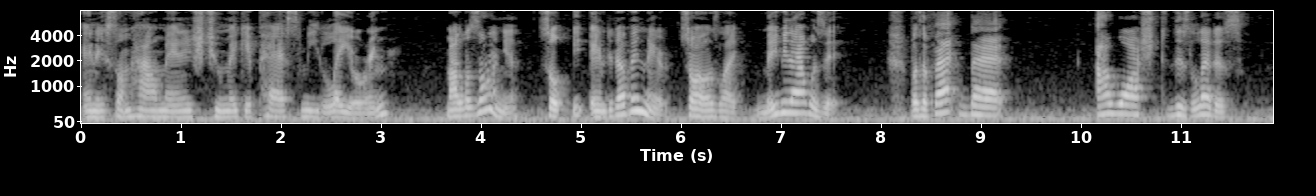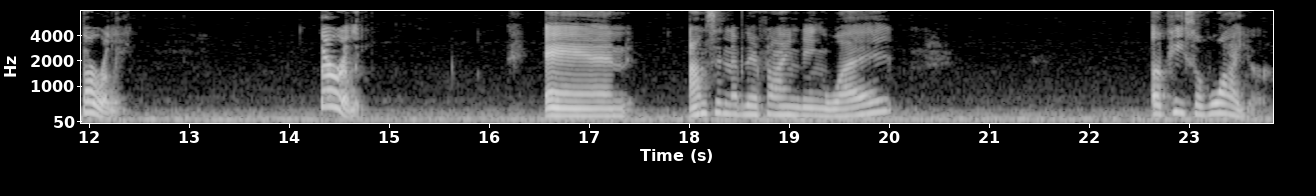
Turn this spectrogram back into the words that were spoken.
And it somehow managed to make it past me layering my lasagna. So it ended up in there. So I was like, maybe that was it. But the fact that I washed this lettuce thoroughly thoroughly. And I'm sitting up there finding what? A piece of wire.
